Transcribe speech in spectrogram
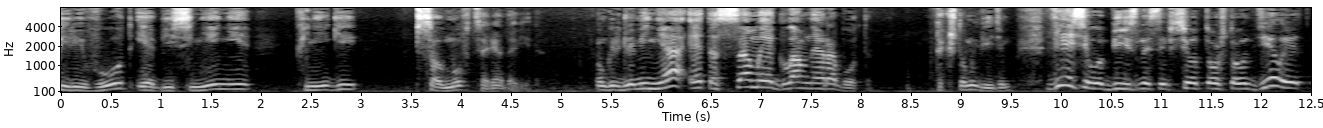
перевод и объяснение книги псалмов царя Давида. Он говорит, для меня это самая главная работа. Так что мы видим? Весь его бизнес и все то, что он делает,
